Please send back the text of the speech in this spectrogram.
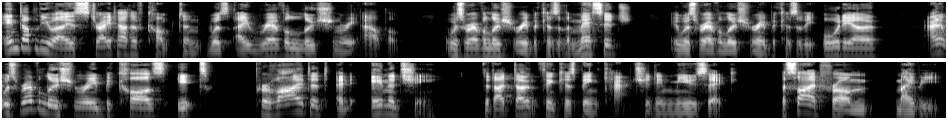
NWA's Straight Out of Compton was a revolutionary album. It was revolutionary because of the message, it was revolutionary because of the audio, and it was revolutionary because it provided an energy that I don't think has been captured in music, aside from maybe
